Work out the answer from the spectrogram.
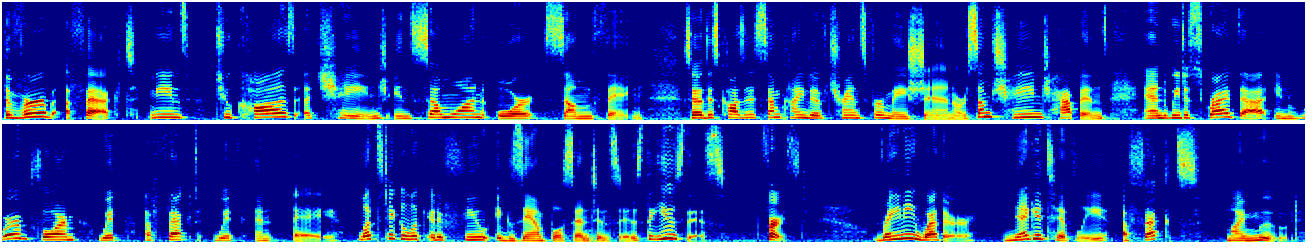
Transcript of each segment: The verb affect means to cause a change in someone or something. So this causes some kind of transformation or some change happens, and we describe that in verb form with affect with an A. Let's take a look at a few example sentences that use this. First, rainy weather negatively affects my mood.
